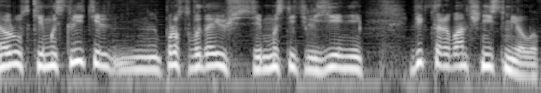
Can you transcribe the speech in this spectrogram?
русский мыслитель, просто выдающийся мыслитель гений Виктор Иванович Несмелов.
